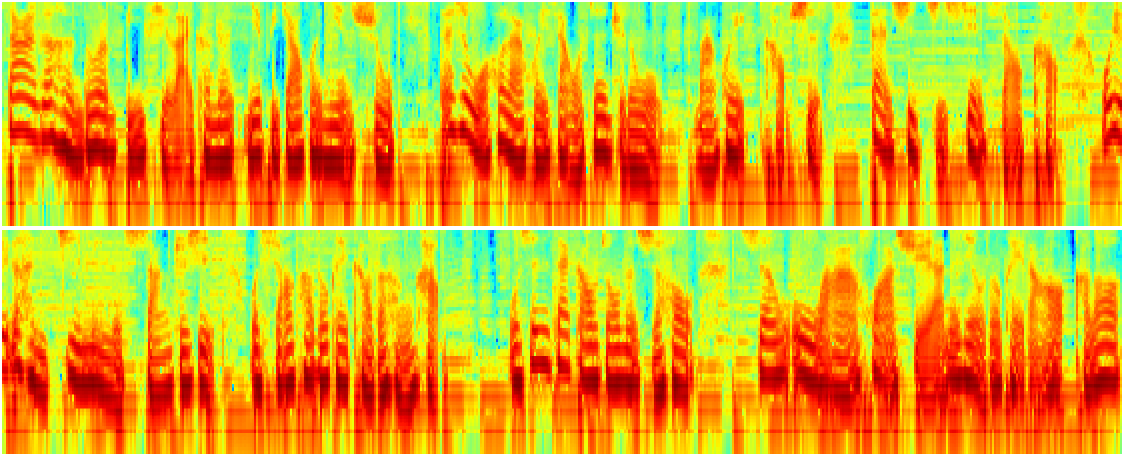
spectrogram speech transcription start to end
当然跟很多人比起来，可能也比较会念书。但是我后来回想，我真的觉得我蛮会考试，但是只限小考。我有一个很致命的伤，就是我小考都可以考得很好。我甚至在高中的时候，生物啊、化学啊那些我都可以考到考到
